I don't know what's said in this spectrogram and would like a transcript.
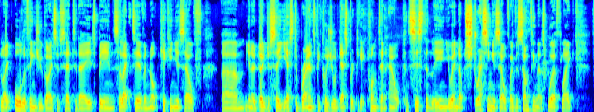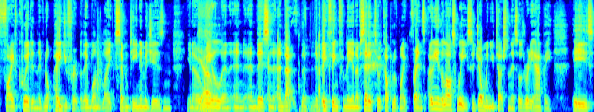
like all the things you guys have said today. It's being selective and not kicking yourself. Um, you know, don't just say yes to brands because you're desperate to get content out consistently and you end up stressing yourself over something that's worth like five quid and they've not paid you for it, but they want like 17 images and, you know, Yeah. a reel and, and, and this. And, and that's the, the big thing for me. And I've said it to a couple of my friends only in the last week. So, John, when you touched on this, I was really happy. Is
